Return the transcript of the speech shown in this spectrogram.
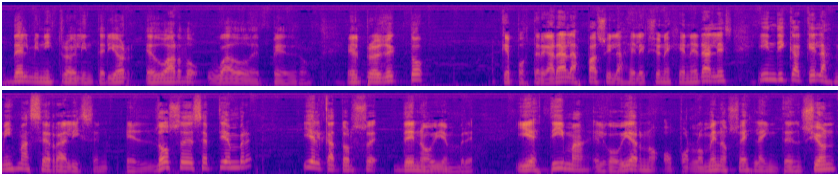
del ministro del Interior Eduardo Guado de Pedro. El proyecto que postergará las pasos y las elecciones generales indica que las mismas se realicen el 12 de septiembre y el 14 de noviembre. Y estima el gobierno, o por lo menos es la intención,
